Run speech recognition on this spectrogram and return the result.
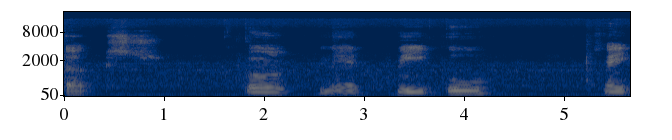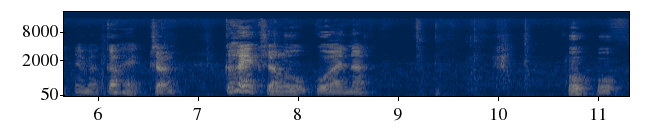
kaksi, kolme, vi, ku, seitsemän, kahdeksan. Kahdeksan luukua enää. Huhhuh.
